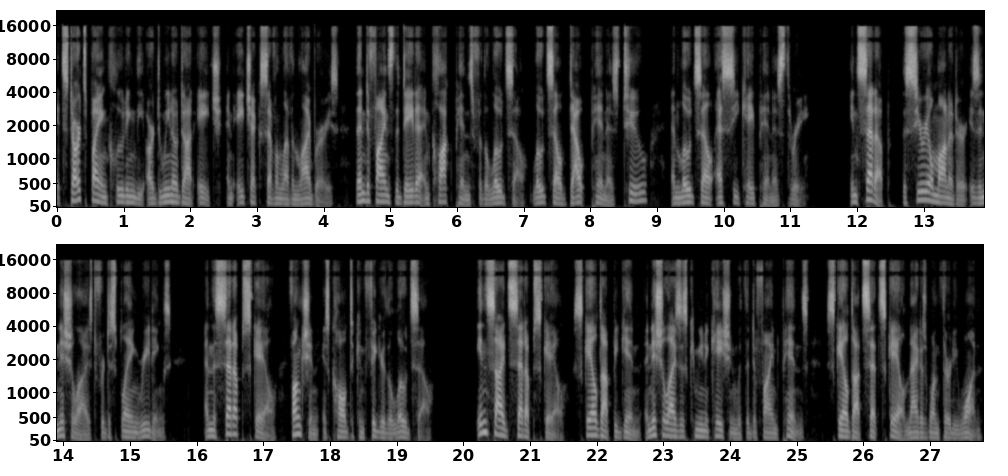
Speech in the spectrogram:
It starts by including the Arduino.h and HX711 libraries then defines the data and clock pins for the load cell, load cell DOUT pin as 2 and load cell SCK pin as 3. In setup, the serial monitor is initialized for displaying readings, and the setup scale function is called to configure the load cell. Inside setup scale, scale.begin initializes communication with the defined pins, scale.setScale night is 131,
